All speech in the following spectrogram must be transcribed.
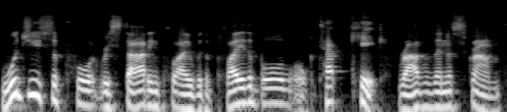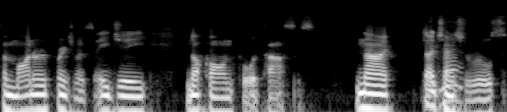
would you support restarting play with a play the ball or tap kick rather than a scrum for minor infringements, e.g., knock on forward passes? No, don't change no. the rules.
